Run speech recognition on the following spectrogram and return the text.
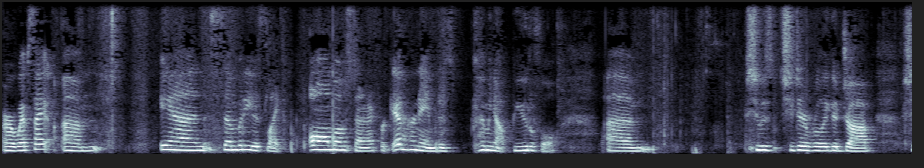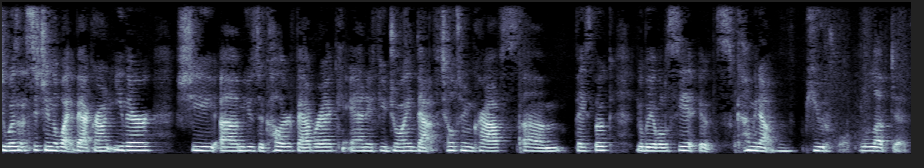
or website. Um, and somebody is like almost done. I forget her name, but it's coming out beautiful. Um, she was she did a really good job. She wasn't stitching the white background either. She um, used a colored fabric, and if you join that Tilton Crafts um, Facebook, you'll be able to see it. It's coming out beautiful. Loved it.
